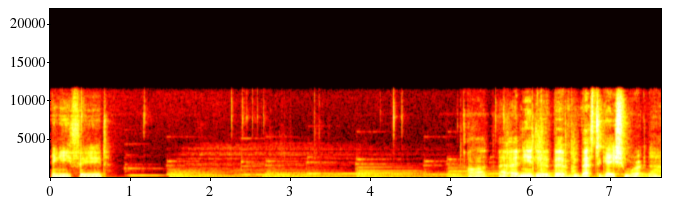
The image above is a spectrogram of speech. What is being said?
thingy feed. Hold on. I, I need to do a bit of investigation work now.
